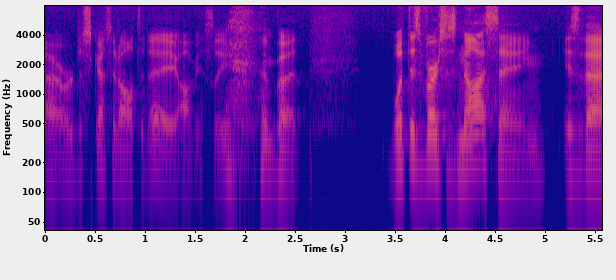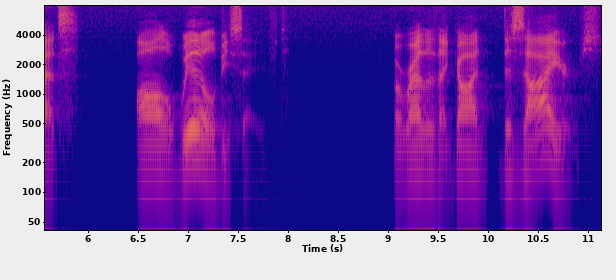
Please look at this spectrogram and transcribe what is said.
uh, or discuss it all today, obviously. but what this verse is not saying is that all will be saved, but rather that God desires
